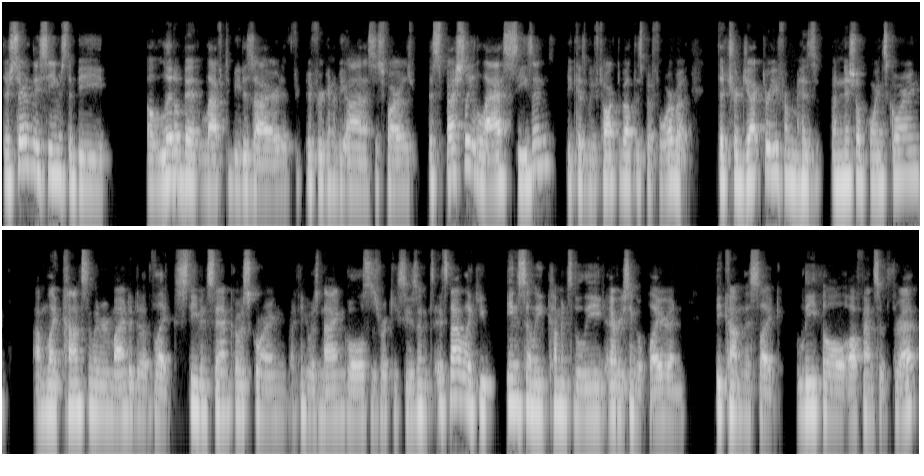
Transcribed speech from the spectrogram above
there certainly seems to be a little bit left to be desired if if you're going to be honest as far as especially last season because we've talked about this before, but the trajectory from his initial point scoring I'm like constantly reminded of like Steven Stamkos scoring, I think it was nine goals his rookie season. It's, it's not like you instantly come into the league, every single player, and become this like lethal offensive threat.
